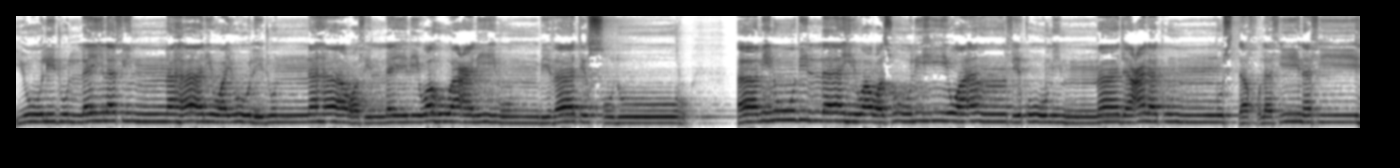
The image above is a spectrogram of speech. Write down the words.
يولج الليل في النهار ويولج النهار في الليل وهو عليم بذات الصدور. آمنوا بالله ورسوله وأنفقوا مما جعلكم مستخلفين فيه.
